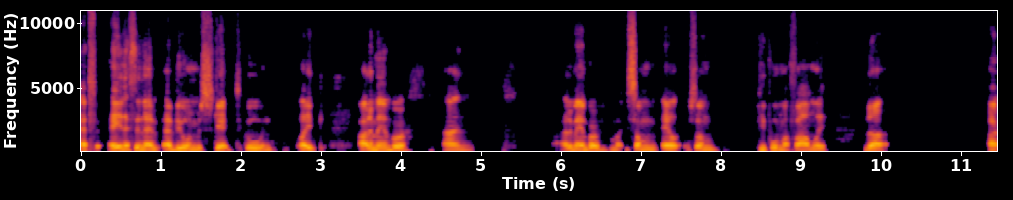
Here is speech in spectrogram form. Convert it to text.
if anything, everyone was skeptical and like I remember, and I remember some some people in my family that uh,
